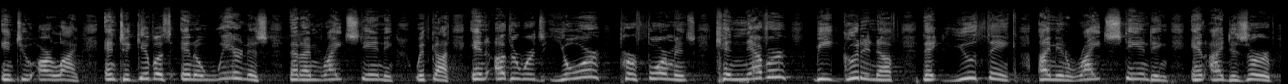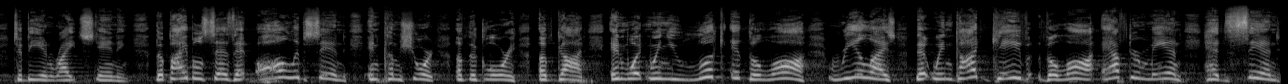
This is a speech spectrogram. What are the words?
into our life and to give us an awareness that I'm right standing with God. In other words, your performance can never be good enough that you think I'm in right standing and I deserve to be in right standing. The Bible says that all have sinned and come short of the glory of God. And what when you look at the law, realize realize that when God gave the law after man had sinned,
